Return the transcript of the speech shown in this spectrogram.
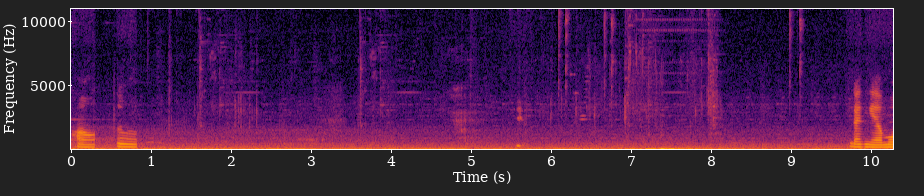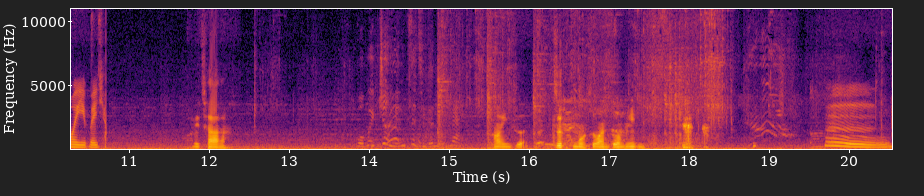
好，嗯。那你的莫伊被抢，没差，我会证明自己的能耐。好影子，这个模式玩夺命。嗯，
